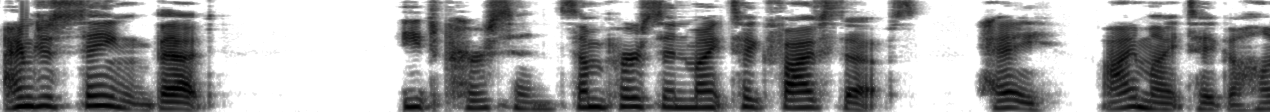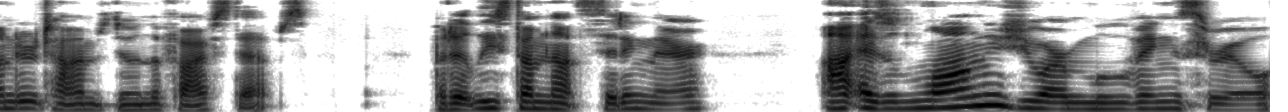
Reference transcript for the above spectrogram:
I'm just saying that each person, some person might take five steps. Hey, I might take a hundred times doing the five steps, but at least I'm not sitting there. Uh, as long as you are moving through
